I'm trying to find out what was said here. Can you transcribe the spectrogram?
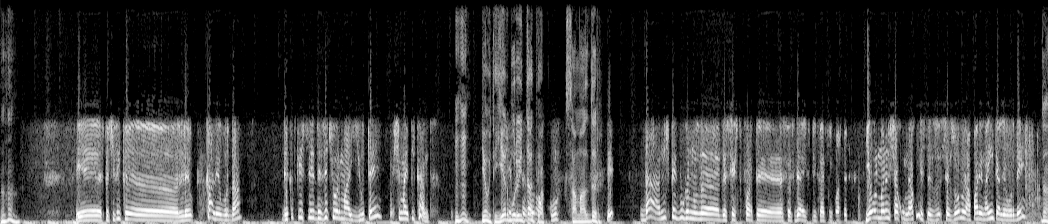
Aha. E specific uh, le, ca leurda, decât că este de 10 ori mai iute și mai picant. Ia uite, ierburi Este sezonul uitate. acum. Samaldăr. E, da, nici pe Google nu-l uh, găsești foarte, să-ți dea explicații foarte. Eu îl mănânc și acum. Acum este z- sezonul, apare înaintea leurdei. Da.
